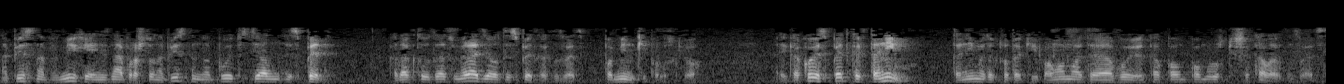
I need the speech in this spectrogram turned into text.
Написано в Михе, я не знаю про что написано, но будет сделан эспед. Когда кто-то умирает, делают эспед, как называется. Поминки по-русски. о. И какой эспед, как таним. Таним это кто такие? По-моему, это, по- по-моему, русский шакалы это называется.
